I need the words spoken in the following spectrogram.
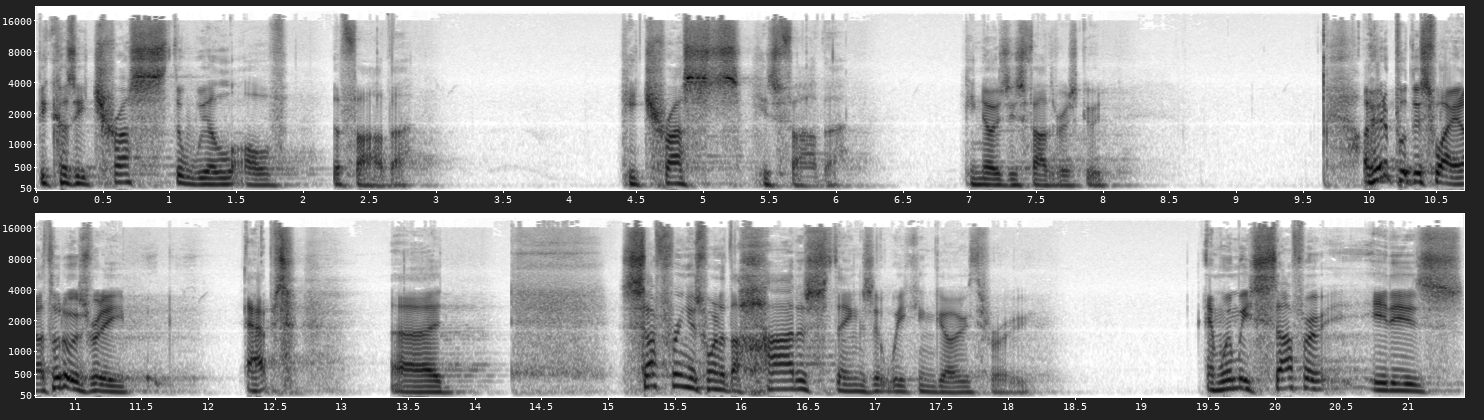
because he trusts the will of the Father. He trusts his Father. He knows his Father is good. I heard it put this way, and I thought it was really apt. Uh, suffering is one of the hardest things that we can go through. And when we suffer, it is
